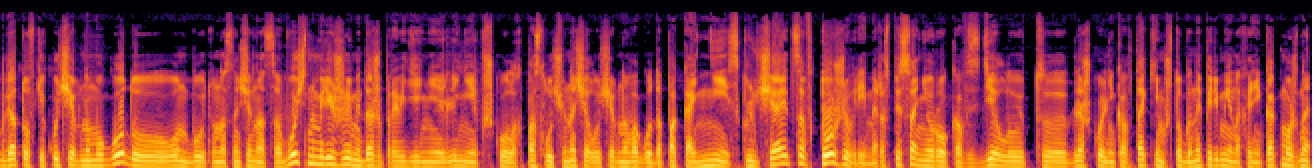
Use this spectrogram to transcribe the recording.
подготовки к учебному году, он будет у нас начинаться в очном режиме, даже проведение линеек в школах по случаю начала учебного года пока не исключается. В то же время расписание уроков сделают э, для школьников таким, чтобы на переменах они как можно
